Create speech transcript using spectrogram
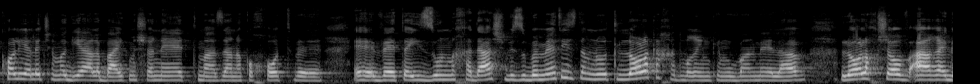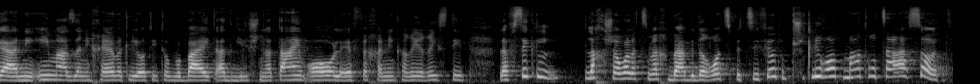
כל ילד שמגיע לבית משנה את מאזן הכוחות ו, אה, ואת האיזון מחדש, וזו באמת הזדמנות לא לקחת דברים כמובן מאליו, לא לחשוב, אה רגע, אני אימא אז אני חייבת להיות איתו בבית עד גיל שנתיים, או להפך, אני קרייריסטית, להפסיק לחשוב על עצמך בהגדרות ספציפיות ופשוט לראות מה את רוצה לעשות.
